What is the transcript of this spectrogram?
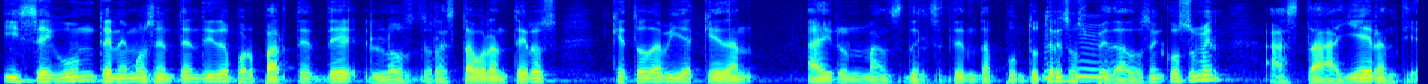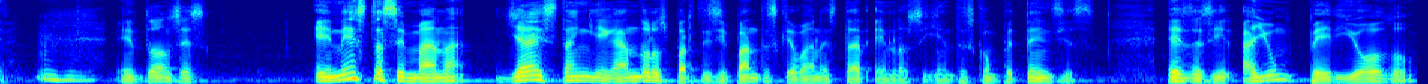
Y según tenemos entendido por parte de los restauranteros que todavía quedan Ironmans del 70.3 hospedados en Cozumel hasta ayer antier. Entonces, en esta semana ya están llegando los participantes que van a estar en las siguientes competencias. Es decir, hay un periodo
